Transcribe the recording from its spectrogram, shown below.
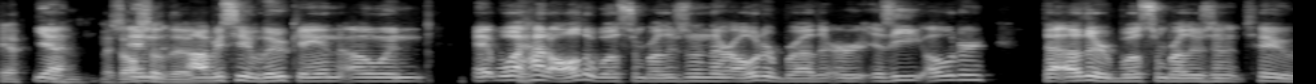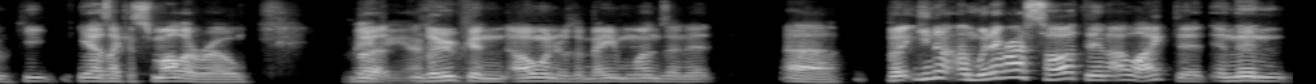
Yeah. Yeah. There's also and the obviously Luke and Owen. It well it had all the Wilson brothers, and then their older brother, or is he older? The other Wilson brothers in it too. He he has like a smaller role, maybe, but Luke know. and Owen are the main ones in it. Uh, but you know, um, whenever I saw it, then I liked it, and then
